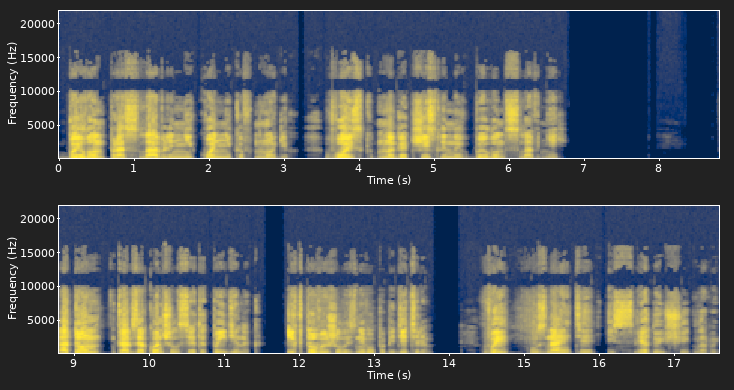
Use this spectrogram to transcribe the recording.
Был он прославленней конников многих, войск многочисленных был он славней. О том, как закончился этот поединок и кто вышел из него победителем, вы узнаете из следующей главы.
